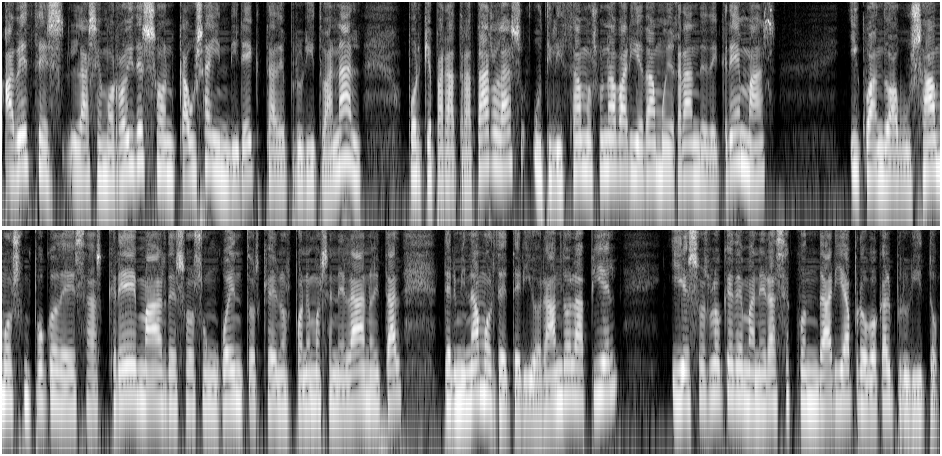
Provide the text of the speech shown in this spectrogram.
a veces las hemorroides son causa indirecta de prurito anal, porque para tratarlas utilizamos una variedad muy grande de cremas y cuando abusamos un poco de esas cremas, de esos ungüentos que nos ponemos en el ano y tal, terminamos deteriorando la piel y eso es lo que de manera secundaria provoca el prurito.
